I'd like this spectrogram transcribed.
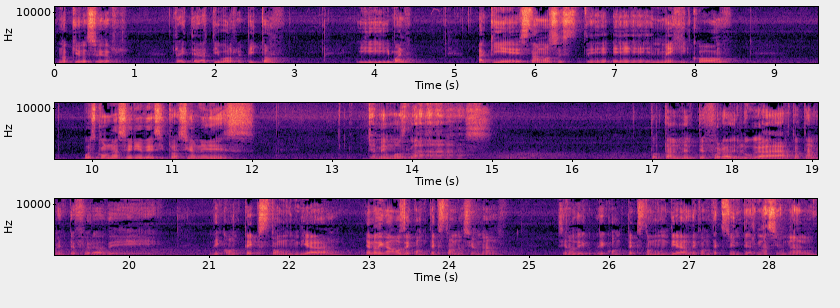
No quiero ser reiterativo, repito. Y bueno, aquí estamos este, en México, pues con una serie de situaciones llamémoslas totalmente fuera de lugar, totalmente fuera de, de contexto mundial, ya no digamos de contexto nacional, sino de, contexto mundial, de contexto internacional,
